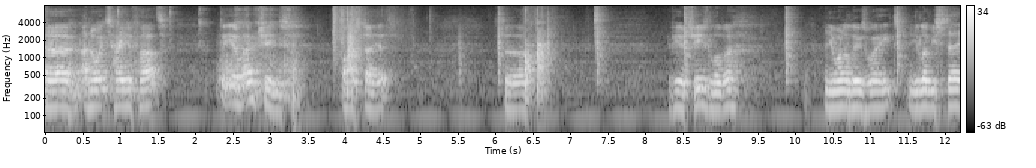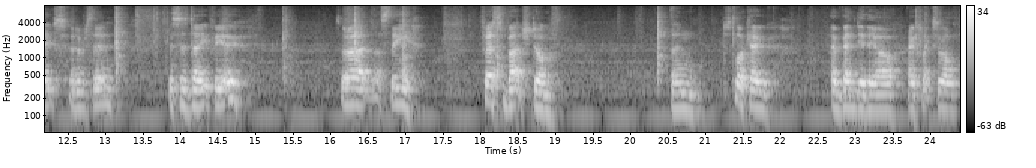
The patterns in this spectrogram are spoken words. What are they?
Uh, I know it's high in fat, but you're allowed cheese on this diet. So, if you're a cheese lover and you want to lose weight and you love your steaks and everything, this is diet for you. So right, that's the first batch done. Then just look how, how bendy they are, how flexible.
